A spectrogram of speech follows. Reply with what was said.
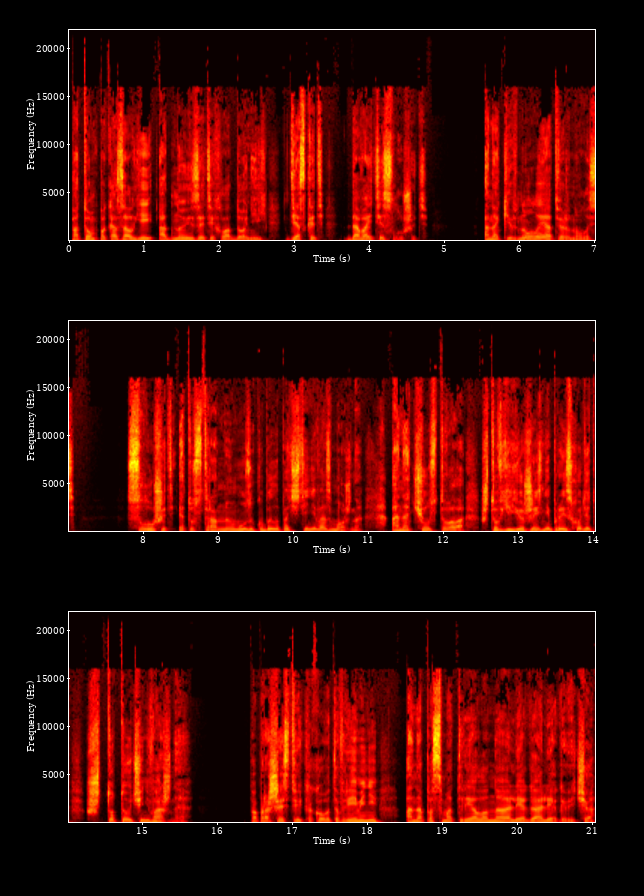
Потом показал ей одну из этих ладоней, дескать, «давайте слушать». Она кивнула и отвернулась. Слушать эту странную музыку было почти невозможно. Она чувствовала, что в ее жизни происходит что-то очень важное. По прошествии какого-то времени она посмотрела на Олега Олеговича.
